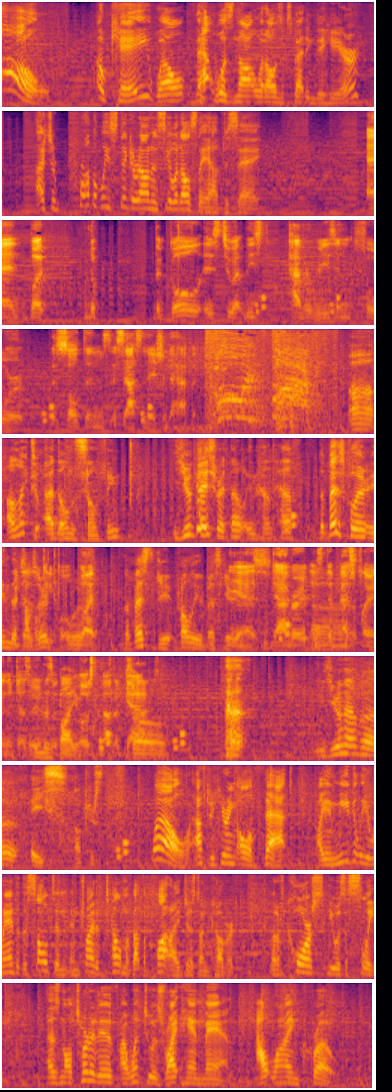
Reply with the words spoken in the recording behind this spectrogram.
Oh! Okay, well, that was not what I was expecting to hear. I should probably stick around and see what else they have to say. And but the the goal is to at least have a reason for the Sultan's assassination to happen. Holy Uh, I'd like to add on something. You guys right now in hand have the best player in the A desert, people, but the best gear, probably the best gear. in yeah, this. Dabber is the uh, best player in the desert in this with bio. most amount of gaps. So you have a ace up your sleeve. Well, after hearing all of that, I immediately ran to the Sultan and tried to tell him about the plot I had just uncovered, but of course he was asleep. As an alternative, I went to his right hand man, Outlying Crow.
